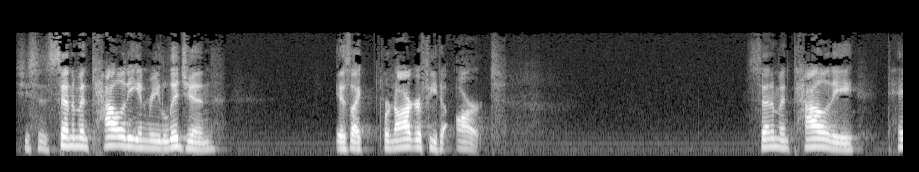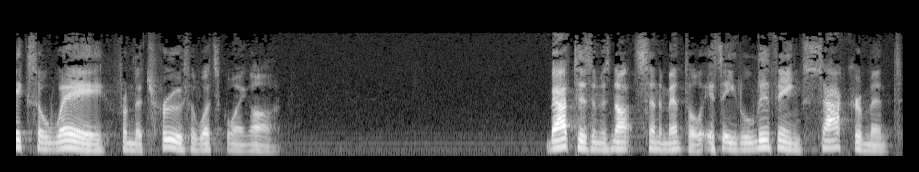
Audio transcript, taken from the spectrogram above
she says, sentimentality in religion is like pornography to art. Sentimentality takes away from the truth of what's going on. Baptism is not sentimental, it's a living sacrament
